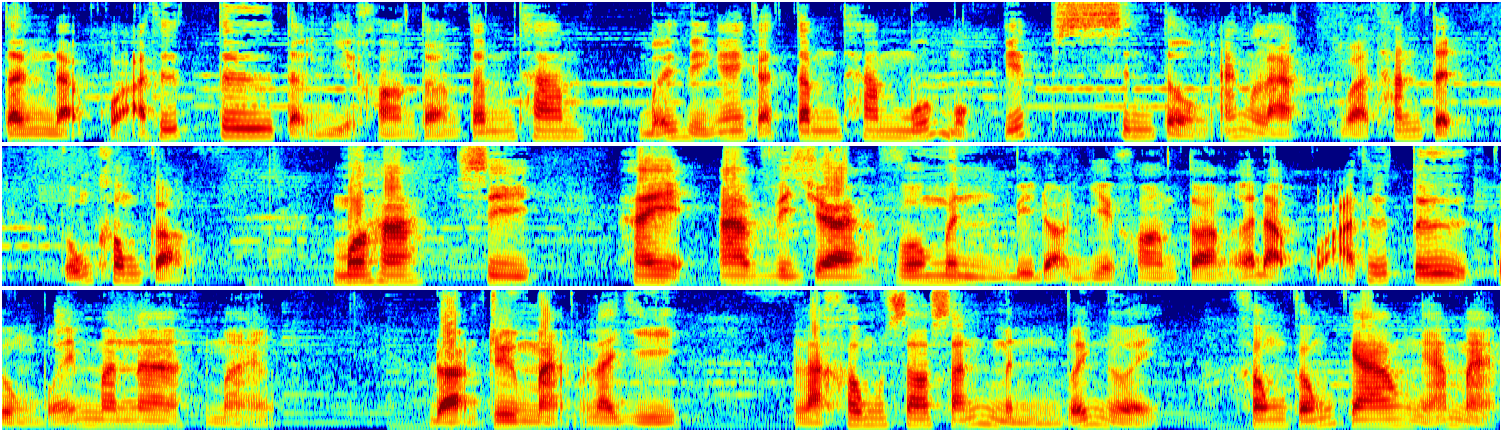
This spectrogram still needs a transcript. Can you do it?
Tầng đạo quả thứ tư tận diệt hoàn toàn tâm tham, bởi vì ngay cả tâm tham muốn một kiếp sinh tồn an lạc và thanh tịnh cũng không còn. Moha, Si hay Avijja vô minh bị đoạn diệt hoàn toàn ở đạo quả thứ tư cùng với Mana, mạng. Đoạn trừ mạng là gì? Là không so sánh mình với người, không cống cao ngã mạng.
